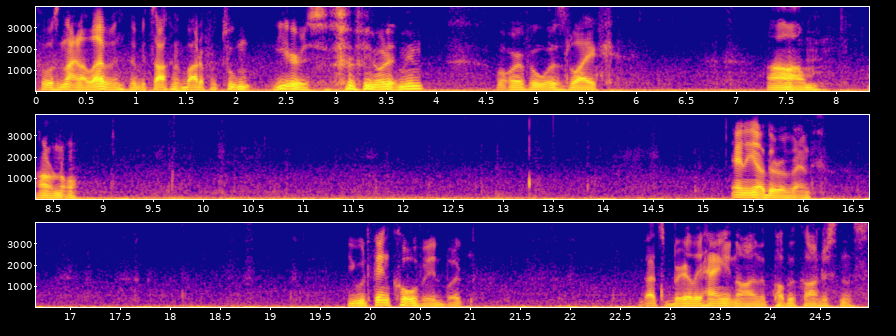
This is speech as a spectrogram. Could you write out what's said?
if it was 9 11, they'd be talking about it for two years. you know what I mean? Or if it was like, um, I don't know. Any other event. You would think COVID, but that's barely hanging on the public consciousness.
